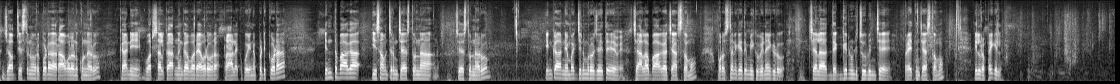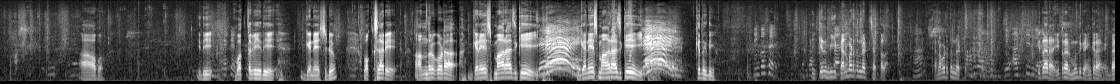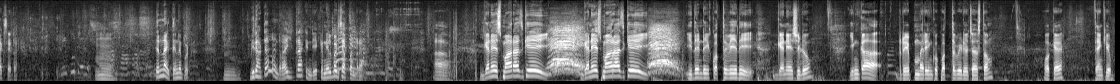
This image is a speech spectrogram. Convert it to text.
జాబ్ చేస్తున్న వారు కూడా రావాలనుకున్నారు. కానీ వర్షాల కారణంగా వారు ఎవరు రా- రాలేకపోయినప్పటికీ కూడా ఇంత బాగా ఈ సంవత్సరం చేస్తున్న చేస్తున్నారు. ఇంకా నిమజ్జనం రోజు అయితే చాలా బాగా చేస్తాము. ప్రస్తుతానికైతే మీకు వినాయకుడు చాలా దగ్గర నుండి చూపించే ప్రయత్నం చేస్తాము. ఇల్లు పైకి వెళ్ళి ఆబో ఇది కొత్త వీధి గణేశుడు. ఒకసారి అందరూ కూడా గణేష్ మహారాజ్కి గణేష్ మహారాజ్కి కిందకి దిగు. కింద మీకు కనబడుతున్నట్టు చెప్పాలా? కనబడుతున్నట్టు. ఏ అటు ఇట్రారా ఇట్రారా ముందుకు రా బ్యాక్ సైడ్ రా. తిన్నాక తిన్నపూట మీరు అట్టేళ్ళండి రా ఇట్రాకండి ఇక్కడ నిలబడి చెప్పండి రా. గణేష్ మహారాజ్కి గణేష్ మహారాజ్కి ఇదండి కొత్త వీధి గణేషుడు. ఇంకా రేపు మరి ఇంకో కొత్త వీడియో చేస్తాం. Okay thank you.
